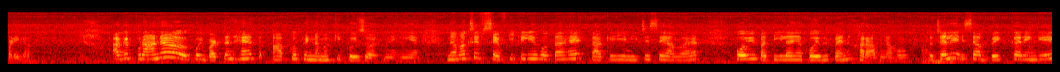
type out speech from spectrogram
पड़ेगा। अगर पुराना कोई बर्तन है तो आपको फिर नमक की कोई ज़रूरत नहीं है। नमक सिर्फ़ सेफ्टी के लिए होता है, ताकि ये नीचे से हमारा कोई भी पतीला या कोई भी पैन ख़राब ना हो। तो चलिए, इसे आप बेक करेंगे।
